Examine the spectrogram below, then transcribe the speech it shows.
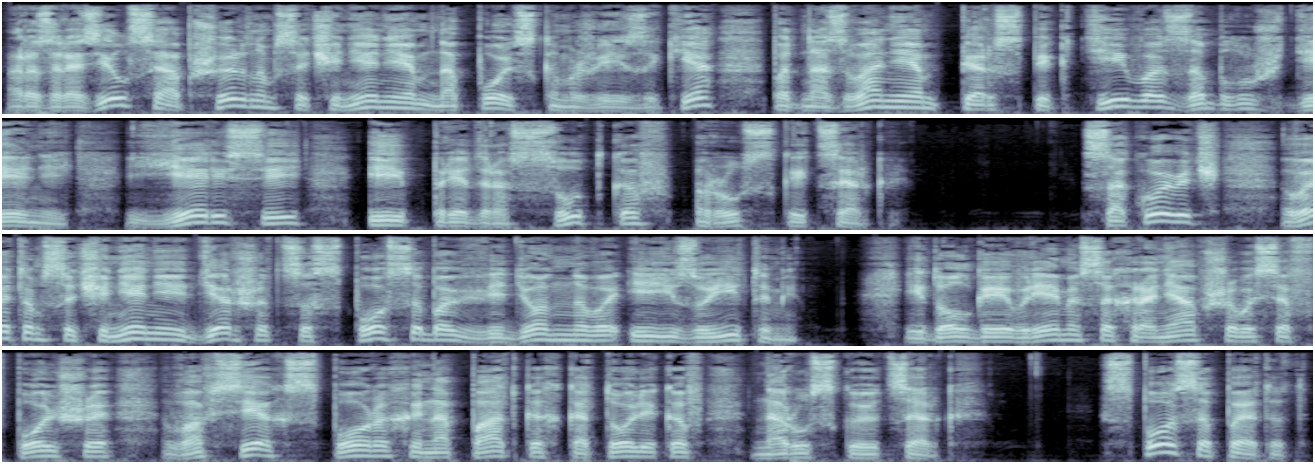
разразился обширным сочинением на польском же языке под названием «Перспектива заблуждений, ересей и предрассудков русской церкви». Сокович в этом сочинении держится способа, введенного и иезуитами, и долгое время сохранявшегося в Польше во всех спорах и нападках католиков на русскую церковь. Способ этот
